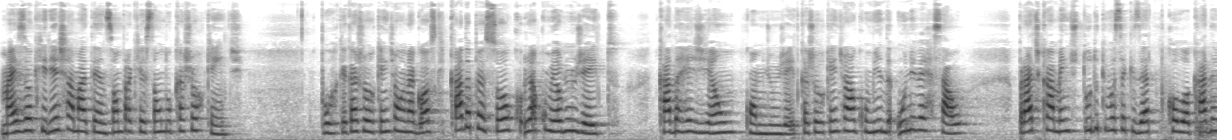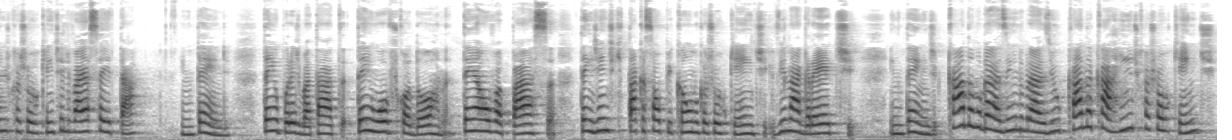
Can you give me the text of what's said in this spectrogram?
Mas eu queria chamar a atenção para a questão do cachorro-quente. Porque cachorro-quente é um negócio que cada pessoa já comeu de um jeito. Cada região come de um jeito. Cachorro-quente é uma comida universal. Praticamente tudo que você quiser colocar dentro de cachorro-quente, ele vai aceitar. Entende? Tem o purê de batata, tem o ovo de codorna, tem a uva passa, tem gente que taca salpicão no cachorro quente, vinagrete, entende? Cada lugarzinho do Brasil, cada carrinho de cachorro quente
